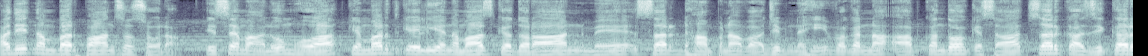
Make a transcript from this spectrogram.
حدیث نمبر 516 اس سے معلوم ہوا کہ مرد کے لیے نماز کے دوران میں سر ڈھانپنا واجب نہیں، وگرنہ آپ کندھوں کے ساتھ سر کا ذکر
